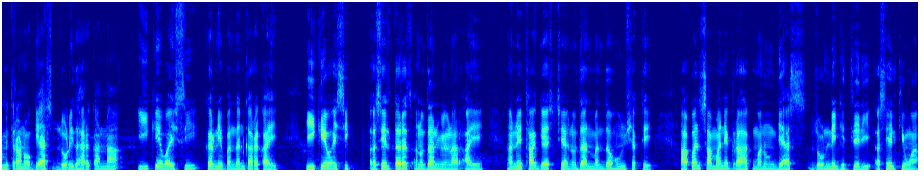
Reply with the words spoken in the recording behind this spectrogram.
मित्रांनो गॅस जोडीधारकांना ई के वाय सी करणे बंधनकारक आहे. ई के वाय सी असेल तरच अनुदान मिळणार आहे. अन्यथा गॅसचे अनुदान बंद होऊ शकते. आपण सामान्य ग्राहक म्हणून गॅस जोडणी घेतलेली असेल किंवा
